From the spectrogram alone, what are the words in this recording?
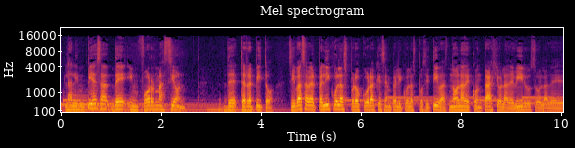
la limpieza de información. te repito, si vas a ver películas, procura que sean películas positivas, no la de contagio, la de virus o la de,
